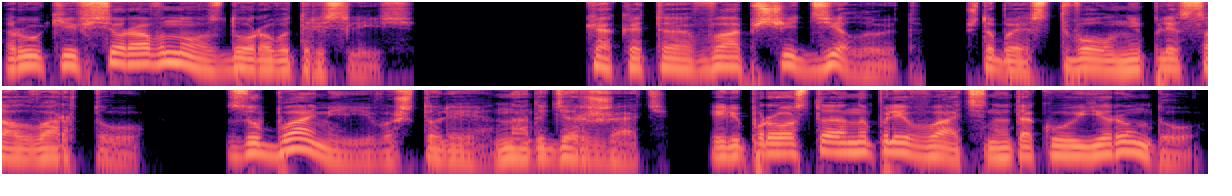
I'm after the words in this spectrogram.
Руки все равно здорово тряслись. Как это вообще делают? чтобы ствол не плясал во рту. Зубами его, что ли, надо держать? Или просто наплевать на такую ерунду?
